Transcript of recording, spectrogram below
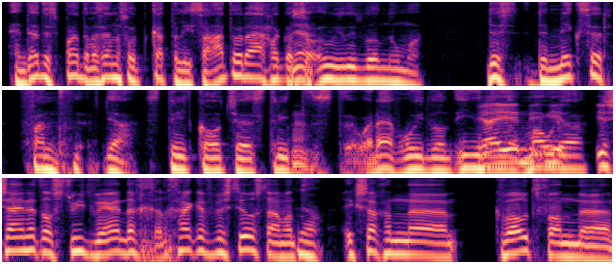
En dat is Patta. We zijn een soort katalysator eigenlijk, of zo, hoe je het wil noemen. Dus de mixer van ja, street culture, street, whatever, hoe je het wilt. Iedereen ja, je, mode. Je, je, zei net al streetwear, daar, ga ik even bij stilstaan. Want ik zag een uh, quote van uh,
